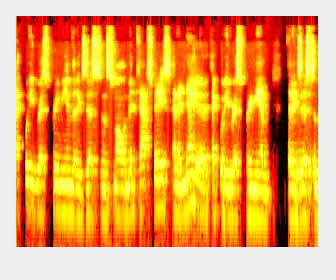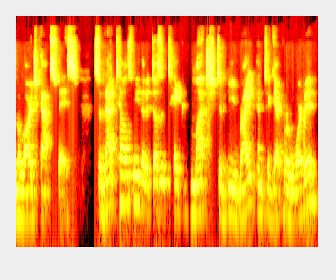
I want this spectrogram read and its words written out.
equity risk premium that exists in the small and mid cap space and a negative equity risk premium that exists in the large cap space. So that tells me that it doesn't take much to be right and to get rewarded.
